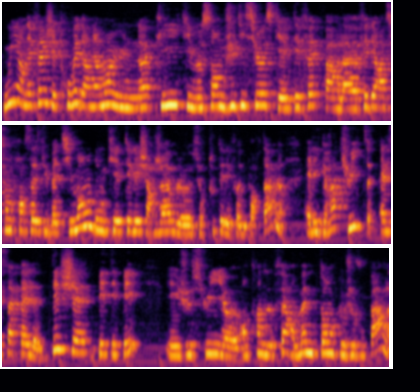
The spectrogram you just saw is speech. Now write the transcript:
Oui, en effet, j'ai trouvé dernièrement une appli qui me semble judicieuse, qui a été faite par la Fédération française du bâtiment, donc qui est téléchargeable sur tout téléphone portable. Elle est gratuite, elle s'appelle Déchets BTP et je suis euh, en train de le faire en même temps que je vous parle.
